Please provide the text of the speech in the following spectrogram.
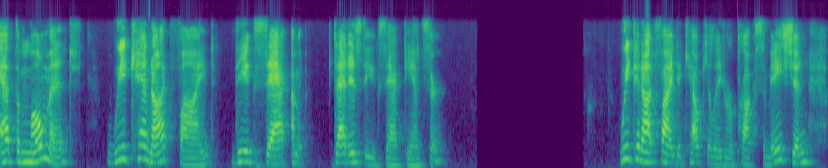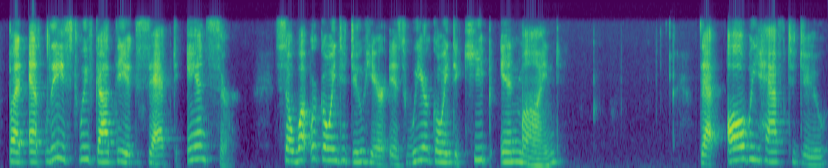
at the moment, we cannot find the exact, I mean, that is the exact answer. We cannot find a calculator approximation, but at least we've got the exact answer. So what we're going to do here is we are going to keep in mind that all we have to do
